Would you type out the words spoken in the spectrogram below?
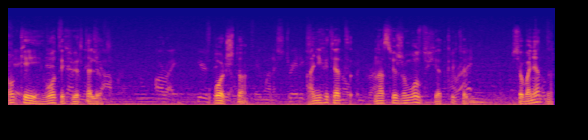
Окей, вот их вертолет. Вот что. Они хотят на свежем воздухе открыть. Все понятно?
